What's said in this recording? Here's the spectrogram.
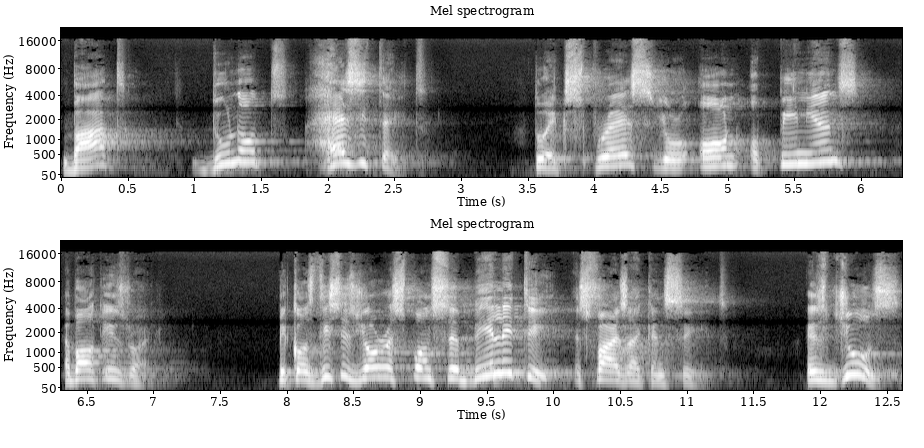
But do not hesitate to express your own opinions about Israel. Because this is your responsibility, as far as I can see it, as Jews.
